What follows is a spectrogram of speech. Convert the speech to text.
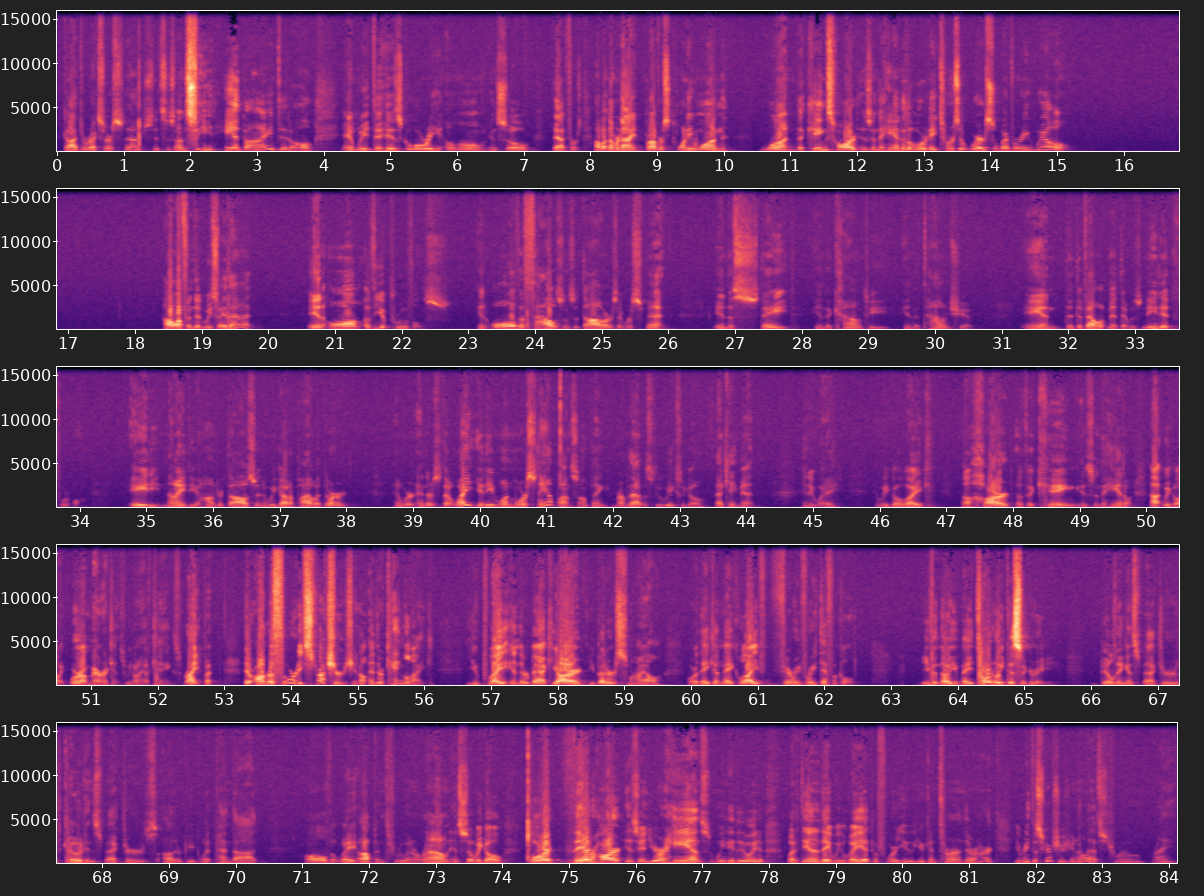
God directs our steps. It's his unseen hand behind it all, and we to his glory alone. And so that verse. How about number nine? Proverbs 21 1. The king's heart is in the hand of the Lord, he turns it wheresoever he will. How often did we say that? In all of the approvals in all the thousands of dollars that were spent in the state, in the county, in the township, and the development that was needed for 80, 90, 100,000, and we got a pile of dirt. And, we're, and there's the, wait, you need one more stamp on something. Remember that was two weeks ago. That came in anyway. And we go like, the heart of the king is in the hand of. Not we go like we're Americans. We don't have kings, right? But there are authority structures, you know, and they're king-like. You play in their backyard, you better smile, or they can make life very, very difficult, even though you may totally disagree. Building inspectors, code inspectors, other people at PennDOT, all the way up and through and around. And so we go, Lord, their heart is in your hands. We need to do it. But at the end of the day, we lay it before you. You can turn their heart. You read the scriptures, you know that's true, right?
